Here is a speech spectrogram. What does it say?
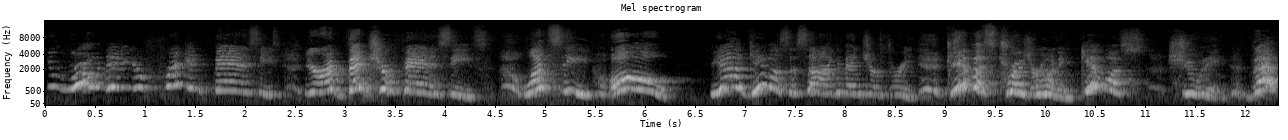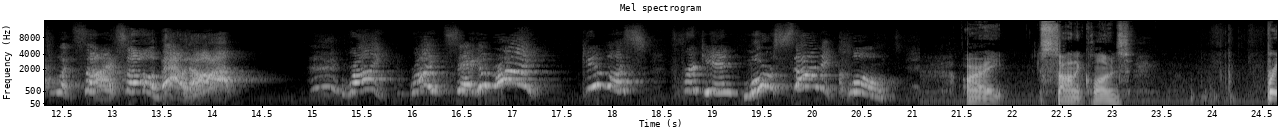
You ruined it, your freaking fantasies! Your adventure fantasies! Let's see! Oh! Yeah, give us a Sonic Adventure 3! Give us treasure hunting! Give us shooting! That's what Sonic's all about, huh? Right! Right, Sega, right! Give us freaking more Sonic clones! Alright, Sonic clones.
